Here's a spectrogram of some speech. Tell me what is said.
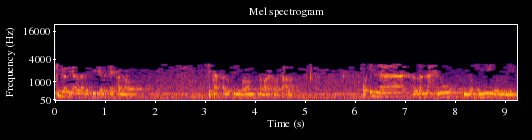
ki gëm yàlla da ciy gën a tegtaloo ci kàttanu suñu borom tabaraka wa taala wa inna la nahnu nuhyi wa numiit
